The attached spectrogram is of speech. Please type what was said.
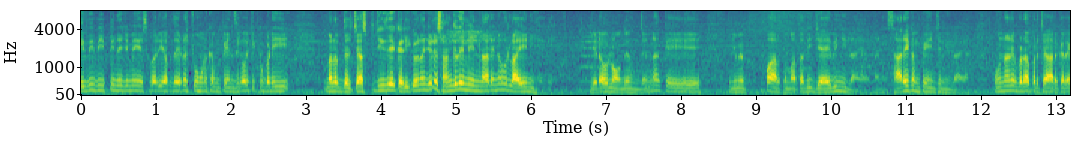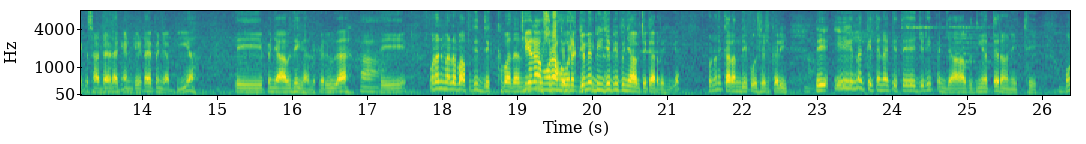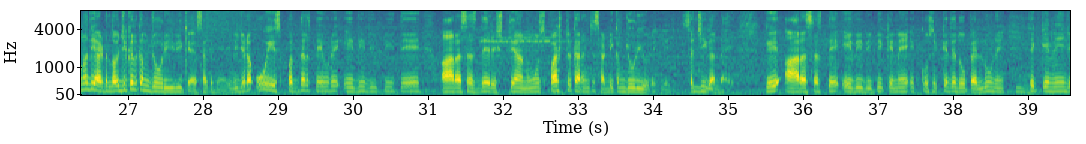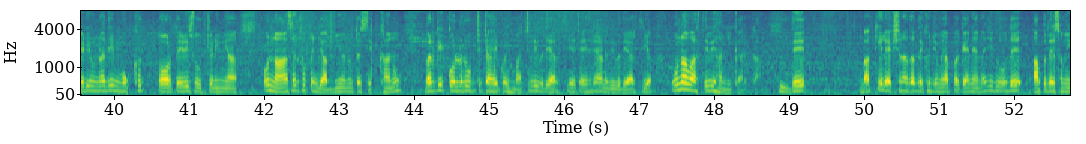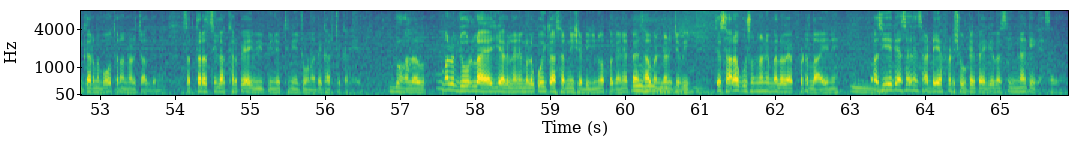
ABVP ਨੇ ਜਿਵੇਂ ਇਸ ਵਾਰੀ ਆਪਦਾ ਜਿਹੜਾ ਚੋਣ ਕੈਂਪੇਨ ਸੀਗਾ ਉਹ ਚ ਇੱਕ ਬੜੀ ਮਤਲਬ ਦਿਲਚਸਪ ਚੀਜ਼ ਇਹ ਕਰੀ ਕਿ ਉਹਨਾਂ ਜਿਹੜੇ ਸੰਘ ਦੇ ਮੇਨ ਨਾਰੇ ਨੇ ਉਹ ਲਾਏ ਨਹੀਂ ਹੈਗੇ। ਜਿਹੜਾ ਉਹ ਲਾਉਂਦੇ ਹੁੰਦੇ ਨੇ ਨਾ ਕਿ ਜਿਵੇਂ ਭਾਰਤ ਮਾਤਾ ਦੀ ਜੈ ਵੀ ਨਹੀਂ ਲਾਇਆ ਉਹਨਾਂ ਨੇ ਸਾਰੇ ਕੈਂਪੇਨ 'ਚ ਨਹੀਂ ਲਾਇਆ। ਉਹਨਾਂ ਨੇ ਬੜਾ ਪ੍ਰਚਾਰ ਕਰਿਆ ਕਿ ਸਾਡਾ ਜਿਹੜਾ ਕੈਂਡੀਡੇਟ ਹੈ ਪੰਜਾਬੀ ਆ ਤੇ ਪੰਜਾਬ ਦੀ ਗੱਲ ਕਰੂਗਾ। ਤੇ ਉਹਨਾਂ ਨੇ ਮਤਲਬ ਆਪਣੀ ਦਿੱਖ ਬਦਲਣ ਦੀ ਕੋਸ਼ਿਸ਼ ਅੱਗੇ ਜਿਵੇਂ ਕੀਤਾ। ਬੀਜੇਪੀ ਪੰਜਾਬ 'ਚ ਕਰ ਰਹੀ ਆ। ਉਹਨਾਂ ਨੇ ਕਰਨ ਦੀ ਕੋਸ਼ਿਸ਼ ਕਰੀ। ਤੇ ਇਹ ਨਾ ਕਿਤੇ ਨਾ ਕਿਤੇ ਜਿਹੜੀ ਪੰਜਾਬ ਦੀਆਂ ਧਿਰਾਂ ਨੇ ਇੱਥੇ ਉਹਨਾਂ ਦੀ ਆਈਡੀਓਲੋਜੀਕਲ ਕਮਜ਼ੋਰੀ ਵੀ ਕਹਿ ਸਕਦੇ ਹਾਂ ਜੀ ਵੀ ਜਿਹੜਾ ਉਹ ਇਸ ਪੱਧਰ ਤੇ ਉਰੇ ਏਬੀਵੀਪੀ ਤੇ ਆਰਐਸਐਸ ਦੇ ਰਿਸ਼ਤਿਆਂ ਨੂੰ ਸਪਸ਼ਟ ਕਰਨ 'ਚ ਸਾਡੀ ਕਮਜ਼ੋਰੀ ਹੋ ਰਹੀ ਹੈ ਜੀ। ਸੱਚੀ ਗੱਲ ਹੈ ਕਿ ਆਰਐਸਐਸ ਤੇ ਏਬੀਵੀਪੀ ਕਿਵੇਂ ਇੱਕੋ ਸਿੱਕੇ ਦੇ ਦੋ ਪਹਿਲੂ ਨੇ ਤੇ ਕਿਵੇਂ ਜਿਹੜੀ ਉਹਨਾਂ ਦੀ ਮੁੱਖ ਤੌਰ ਤੇ ਜਿਹੜੀ ਸੋਚਣੀ ਆ ਉਹ ਨਾ ਸਿਰਫ ਪੰਜਾਬੀਆਂ ਨੂੰ ਤੇ ਸਿੱਖਾਂ ਨੂੰ ਬਲਕਿ ਕੁੱਲ ਰੂਪ ਚ ਚਾਹੇ ਕੋਈ ਹਿਮਾਚਲੀ ਵਿਦਿਆਰਥੀ ਆ ਚਾਹੇ ਹਰਿਆਣਵੀ ਵਿਦਿਆਰਥੀ ਆ ਉਹਨਾਂ ਵਾਸਤੇ ਵੀ ਹਾਨੀਕਾਰਕ ਆ। ਤੇ ਬਾਕੀ ਇਲੈਕਸ਼ਨਾਂ ਦਾ ਦੇਖੋ ਜਿਵੇਂ ਆਪਾਂ ਕਹਿੰਦੇ ਆ ਨਾ ਜੀ ਵੀ ਉਹਦੇ ਆਪਦੇ ਸਮੀਕਰਨ ਬਹੁਤ ਤਰ੍ਹਾਂ ਨਾਲ ਚੱਲਦੇ ਨੇ। 70 80 ਲੱਖ ਰੁਪਏ ਈਵੀਪੀ ਨੇ ਇੱਥੇ ਦੀਆਂ ਚੋਣਾਂ ਤੇ ਖਰਚ ਕਰਿਆ ਜੀ। ਮਤਲਬ ਮਤਲਬ ਜ਼ੋਰ ਲਾਇਆ ਜੀ ਅਗਲੇ ਨੇ ਮਤਲਬ ਕੋਈ ਕਸਰ ਨਹੀਂ ਛੱਡੀ ਜਿਹਨੂੰ ਆਪਾਂ ਕਹਿੰਦੇ ਆ ਪੈਸਾ ਵੰਡਣ ਚ ਵੀ। ਤੇ ਸਾਰਾ ਕੁਝ ਉਹਨਾਂ ਨੇ ਮਤਲਬ ਐਫਰਟ ਲਾਏ ਨੇ। ਅਸੀਂ ਇਹ ਕਹਿ ਸਕਦੇ ਸਾਡੇ ਐਫਰਟ ਛੋਟੇ ਪੈ ਗਏ ਬਸ ਇੰਨਾ ਕੀ ਕਹਿ ਸਕਦੇ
